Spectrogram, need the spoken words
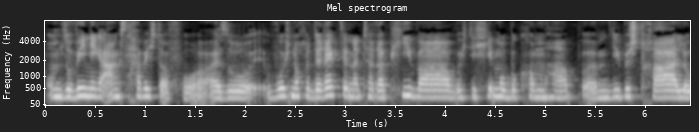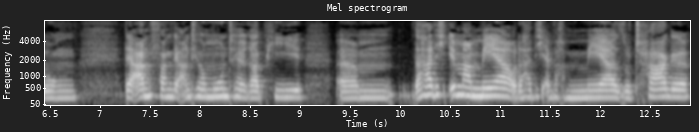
umso weniger Angst habe ich davor. Also, wo ich noch direkt in der Therapie war, wo ich die Chemo bekommen habe, ähm, die Bestrahlung, der Anfang der Antihormontherapie, ähm, da hatte ich immer mehr oder hatte ich einfach mehr so Tage,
